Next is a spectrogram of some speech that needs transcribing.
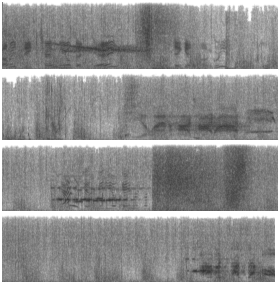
Hobbits eat ten meals a day? Don't they get hungry? Feeling hot, hot, hot. Daddy says video gamers are Hobbits assemble!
